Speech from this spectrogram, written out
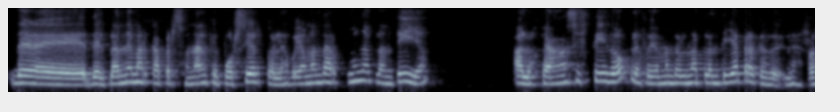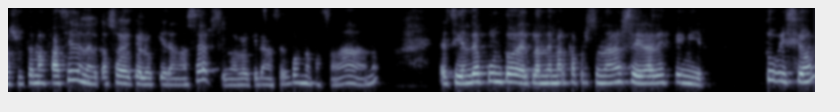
del plan de marca personal, que por cierto les voy a mandar una plantilla a los que han asistido les voy a mandar una plantilla para que les resulte más fácil en el caso de que lo quieran hacer. Si no lo quieren hacer, pues no pasa nada, ¿no? El siguiente punto del plan de marca personal sería definir tu visión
